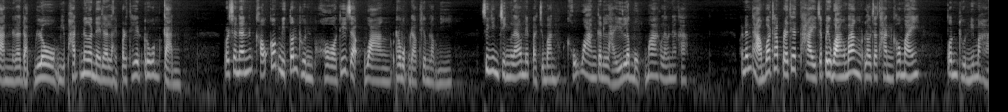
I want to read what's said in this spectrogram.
กันในระดับโลกมี partner ในหลาย ๆ ประเทศร่วมกัน เพราะฉะนั้นเขาก็มีต้นทุนพอที่จะวางระบบดาวเทียมเหล่านี้ ซึ่งจริง ๆ แล้วในปัจจุบันเขาวางกันหลายระบบมากแล้วนะคะ เพราะนั้นถามว่าถ้าประเทศไทยจะไปวางบ้าง เราจะทันเขาไหม ต้นทุนนี่มหา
